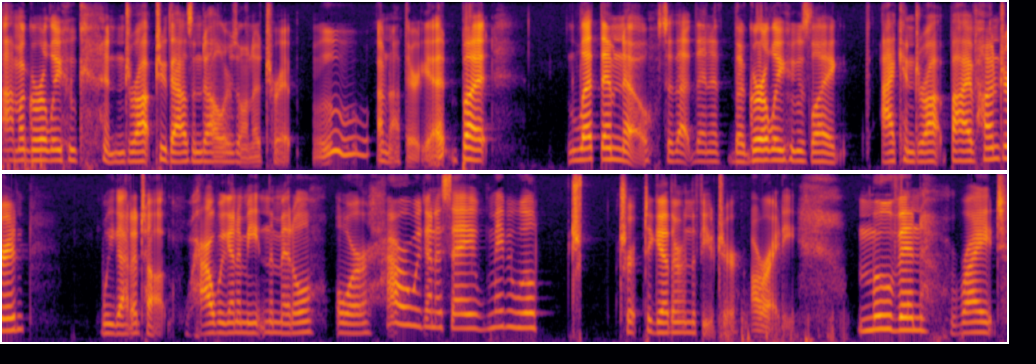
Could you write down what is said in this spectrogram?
I'm a girly who can drop $2,000 on a trip. Ooh, I'm not there yet. But let them know so that then if the girly who's like, I can drop 500. We got to talk. How are we going to meet in the middle? Or how are we going to say maybe we'll tr- trip together in the future? Alrighty. Moving right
